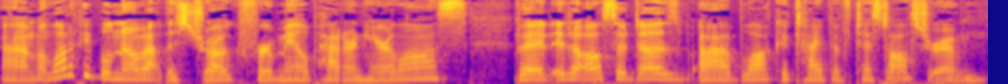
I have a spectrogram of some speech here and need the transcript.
Um, a lot of people know about this drug for male pattern hair loss, but it also does uh, block a type of testosterone.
